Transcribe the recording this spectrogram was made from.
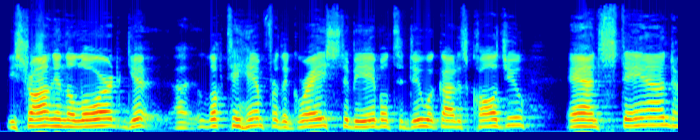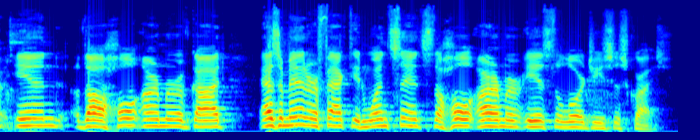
be strong in the Lord, get, uh, look to Him for the grace to be able to do what God has called you, and stand in the whole armor of God. As a matter of fact, in one sense, the whole armor is the Lord Jesus Christ.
